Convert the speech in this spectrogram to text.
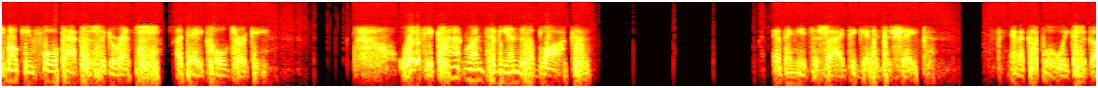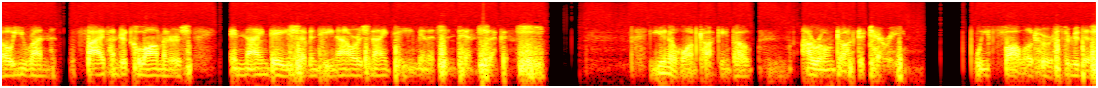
smoking four packs of cigarettes a day cold turkey? What if you can't run to the end of the block? And then you decide to get into shape and a couple of weeks ago you run 500 kilometers in nine days, 17 hours, 19 minutes, and 10 seconds. You know who I'm talking about. Our own Dr. Terry. We followed her through this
